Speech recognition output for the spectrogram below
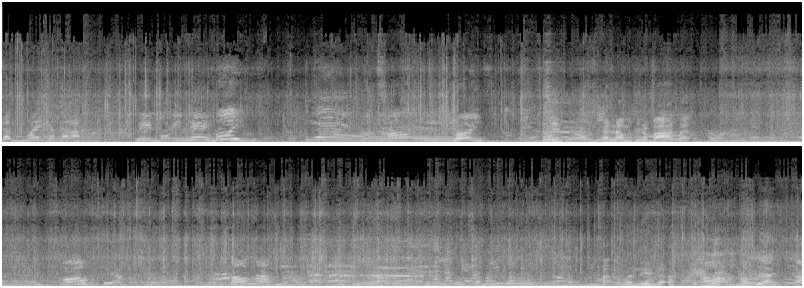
gagmay, ka parang bibo ini. Boy! Yeah. Loy! Alam mo sila bata. Ikaw na. Ah, Manila. Ah, ma-vlog ka.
